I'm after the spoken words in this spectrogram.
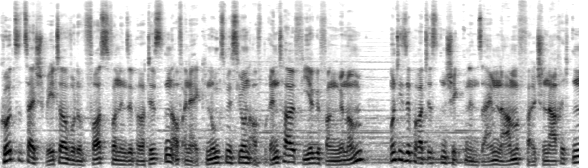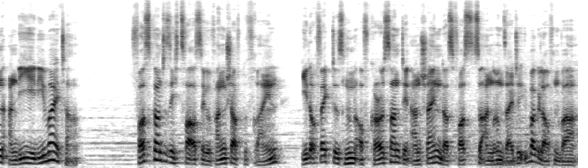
Kurze Zeit später wurde Voss von den Separatisten auf einer Erkennungsmission auf Brental 4 gefangen genommen und die Separatisten schickten in seinem Namen falsche Nachrichten an die Jedi weiter. Voss konnte sich zwar aus der Gefangenschaft befreien, Jedoch weckte es nun auf Coruscant den Anschein, dass Voss zur anderen Seite übergelaufen war.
